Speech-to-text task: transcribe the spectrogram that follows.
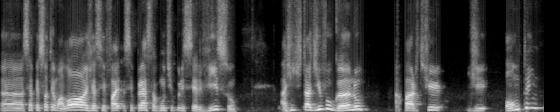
Uh, se a pessoa tem uma loja, se, faz, se presta algum tipo de serviço, a gente está divulgando a partir de ontem,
